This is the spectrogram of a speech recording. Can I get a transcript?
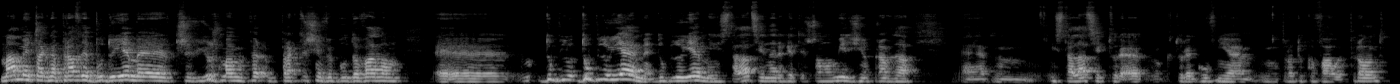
Mamy tak naprawdę, budujemy, czy już mamy pra- praktycznie wybudowaną, e, dublu, dublujemy, dublujemy instalację energetyczną. No, mieliśmy, prawda, e, instalacje, które, które głównie produkowały prąd,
